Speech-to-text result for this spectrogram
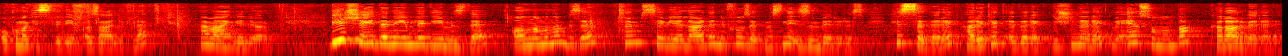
Okumak istediğim özellikle. Hemen geliyorum. Bir şeyi deneyimlediğimizde anlamının bize tüm seviyelerde nüfuz etmesine izin veririz. Hissederek, hareket ederek, düşünerek ve en sonunda karar vererek.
